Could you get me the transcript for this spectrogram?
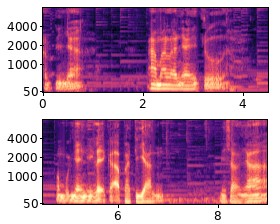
artinya amalannya itu mempunyai nilai keabadian. Misalnya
